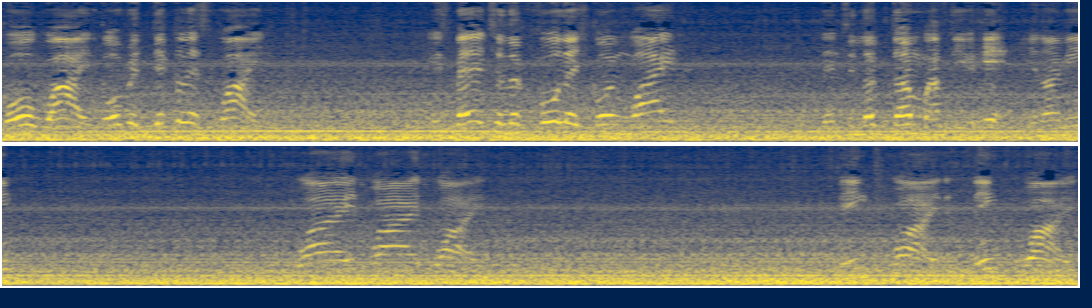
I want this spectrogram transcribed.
go wide, go ridiculous wide. It's better to look foolish going wide than to look dumb after you hit, you know what I mean? Wide, wide, wide. Think wide. Think wide.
